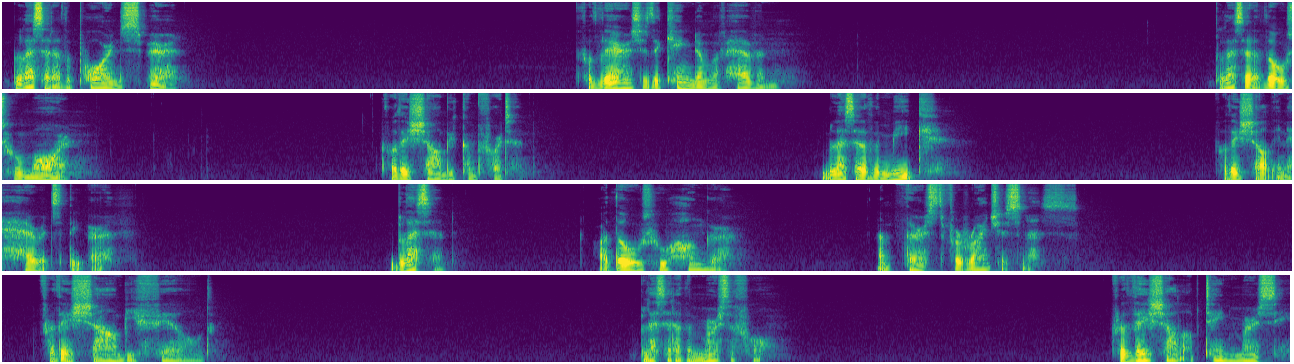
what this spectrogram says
Blessed are the poor in spirit, for theirs is the kingdom of heaven. Blessed are those who mourn, for they shall be comforted. Blessed are the meek, for they shall inherit the earth. Blessed are those who hunger and thirst for righteousness, for they shall be filled. Blessed are the merciful, for they shall obtain mercy.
